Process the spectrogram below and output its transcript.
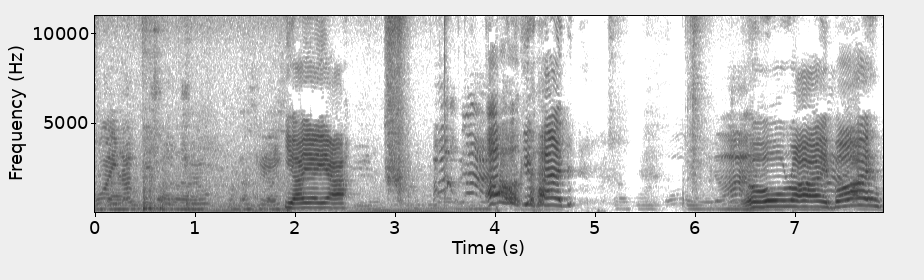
Oh, I love this. Okay. Yeah, yeah, yeah. Oh god. Oh god. God. Alright, boy.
